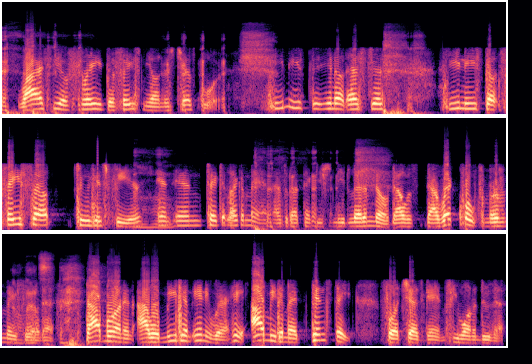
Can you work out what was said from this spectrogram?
why is he afraid to face me on this chessboard? He needs to. You know, that's just. He needs to face up to his fear Uh-huh. and and take it like a man. That's what I think you should need to let him know. That was direct quote from Irvin Oh, Mayfield. that's- that stop running. I will meet him anywhere. Hey, I'll meet him at Penn State for a chess game if you want to do that.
